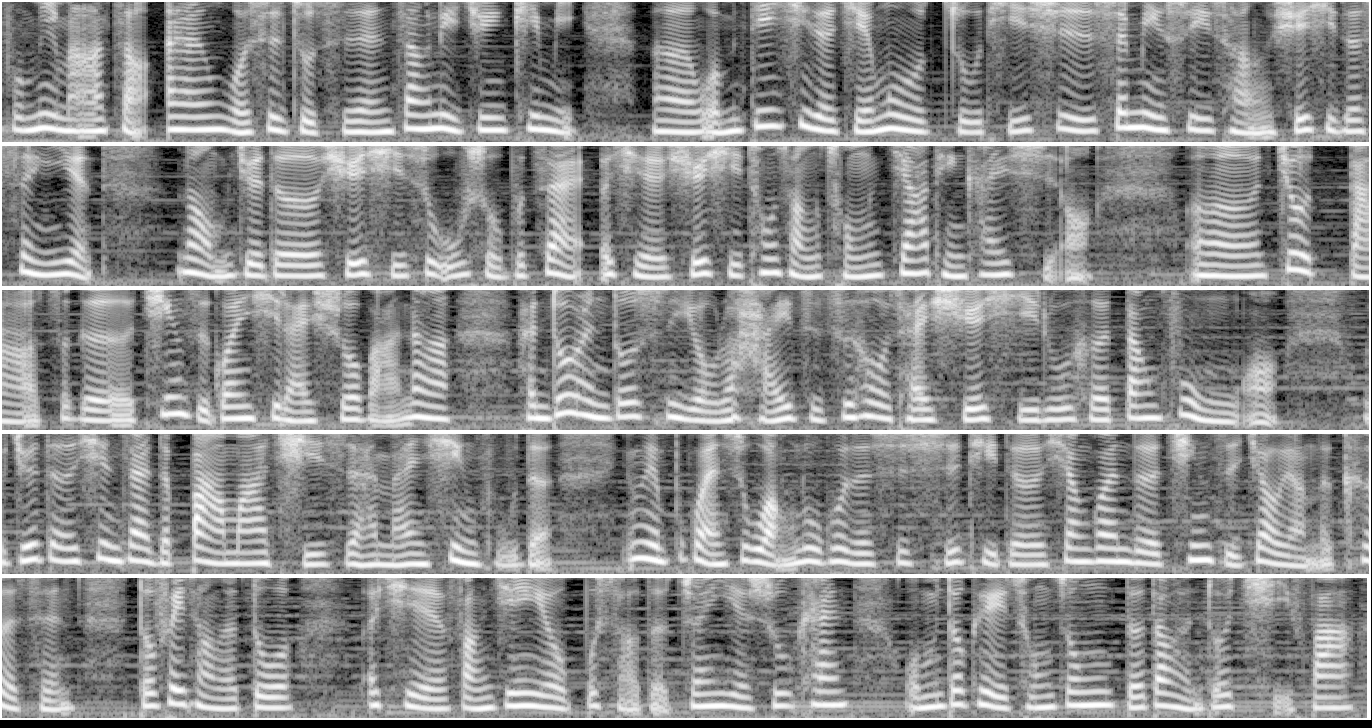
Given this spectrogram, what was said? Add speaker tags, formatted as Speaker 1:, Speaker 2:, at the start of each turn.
Speaker 1: 幸福密码，早安，我是主持人张丽君 Kimi。呃，我们第一季的节目主题是“生命是一场学习的盛宴”。那我们觉得学习是无所不在，而且学习通常从家庭开始哦。呃，就打这个亲子关系来说吧，那很多人都是有了孩子之后才学习如何当父母哦。我觉得现在的爸妈其实还蛮幸福的，因为不管是网络或者是实体的相关的亲子教养的课程都非常的多，而且坊间也有不少的专业书刊，我们都可以从中得到很多启发。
